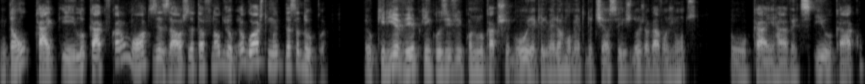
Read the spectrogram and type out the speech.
Então, Kai e Lukaku ficaram mortos, exaustos até o final do jogo. Eu gosto muito dessa dupla. Eu queria ver, porque inclusive quando o Lukaku chegou e aquele melhor momento do Chelsea, eles dois jogavam juntos, o Kai Havertz e o Lukaku.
